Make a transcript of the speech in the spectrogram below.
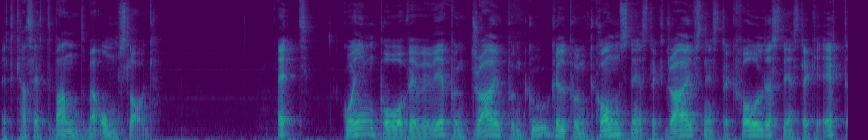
Ett kassettband med omslag. 1. Gå in på www.drive.google.com drive folder 1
